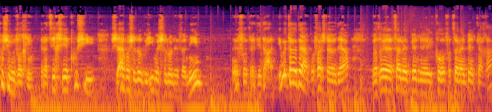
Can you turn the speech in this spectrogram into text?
כושים מברכים, אלא צריך שיהיה כושי שאבא שלו ואימא שלו לבנים, איפה אתה תדע? אם אתה יודע, גופה שאתה יודע, ואתה יצא להם בן קוף, יצא להם בן ככה.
